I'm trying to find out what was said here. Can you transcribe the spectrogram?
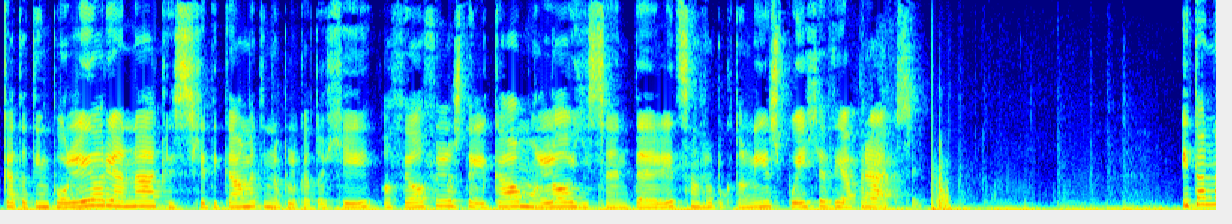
Κατά την πολύ ωραία ανάκριση σχετικά με την οπλοκατοχή, ο Θεόφιλος τελικά ομολόγησε εν τέλει τις ανθρωποκτονίες που είχε διαπράξει. Ήταν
